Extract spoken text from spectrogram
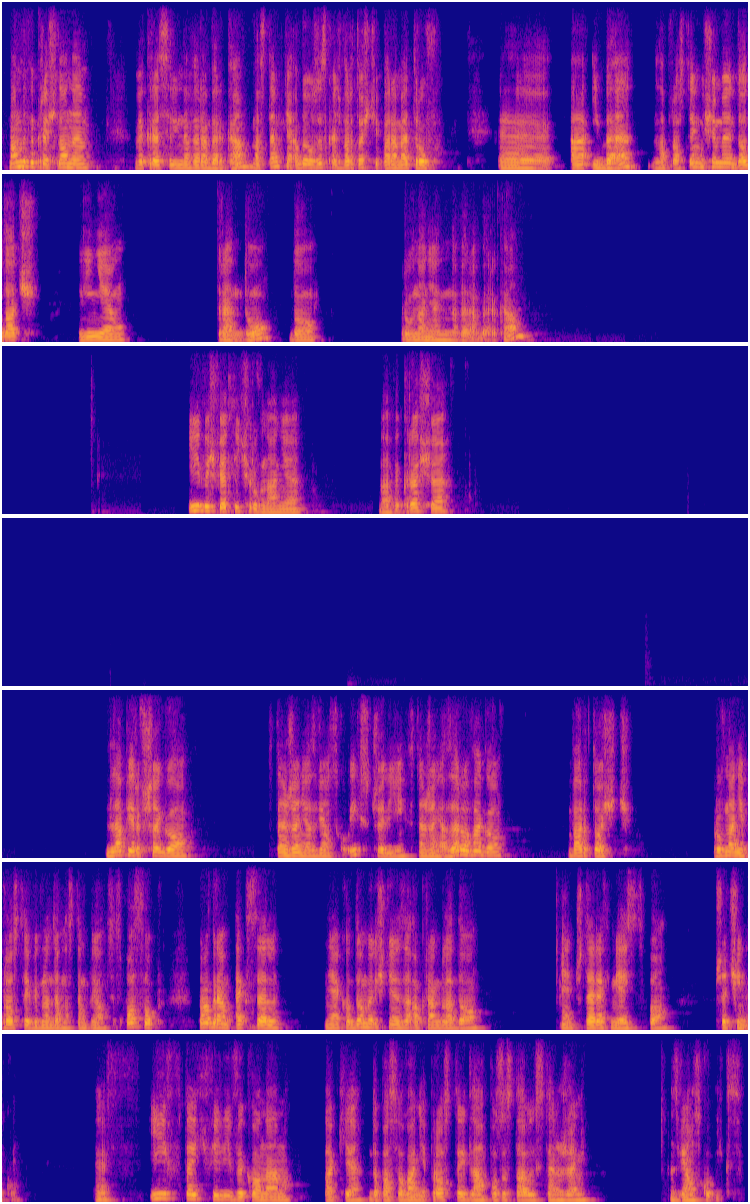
Mamy wykreślone wykresy Linewera Berka. Następnie, aby uzyskać wartości parametrów e, A i B dla prostej, musimy dodać linię trendu do równania Linewera Berka. I wyświetlić równanie na wykresie. Dla pierwszego stężenia związku x, czyli stężenia zerowego, wartość równanie prostej wygląda w następujący sposób. Program Excel niejako domyślnie zaokrągla do e, czterech miejsc po przecinku. E, I w tej chwili wykonam takie dopasowanie prostej dla pozostałych stężeń związku x.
